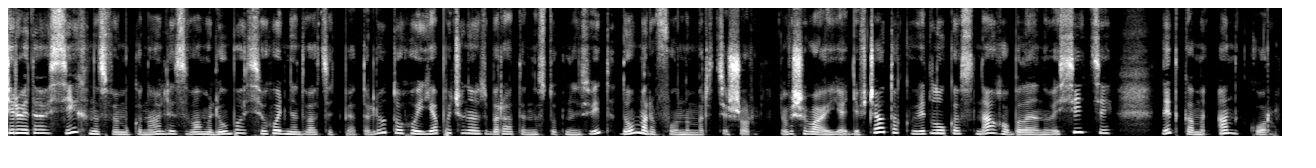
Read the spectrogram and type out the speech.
Щиро вітаю всіх на своєму каналі. З вами Люба. Сьогодні 25 лютого я починаю збирати наступний звіт до марафону Мерцішор. Вишиваю я дівчаток від Лукас на гобеленовій сітці нитками Анкор.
